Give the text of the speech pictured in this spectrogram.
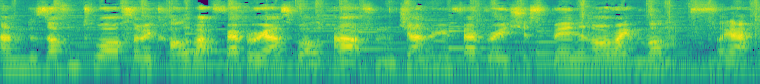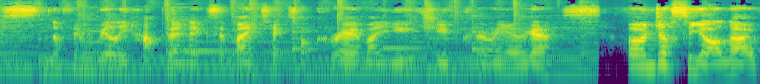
and there's nothing to also recall about February as well, apart from January and February, it's just been an alright month, I guess. Nothing really happened except my TikTok career, my YouTube career, I guess. Oh, and just so y'all know,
